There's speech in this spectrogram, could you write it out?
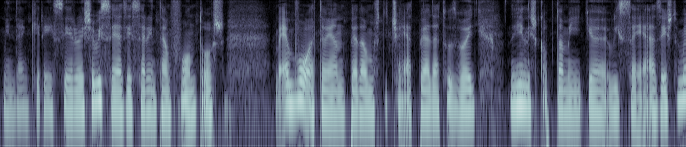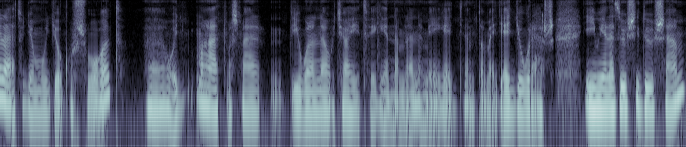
mindenki részéről, és a visszajelzés szerintem fontos. Volt olyan például most itt saját példát hozva, hogy én is kaptam így visszajelzést, ami lehet, hogy amúgy jogos volt, hogy hát most már jó lenne, hogyha a hétvégén nem lenne még egy, nem tudom, egy egyórás e-mailezős idő sem,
